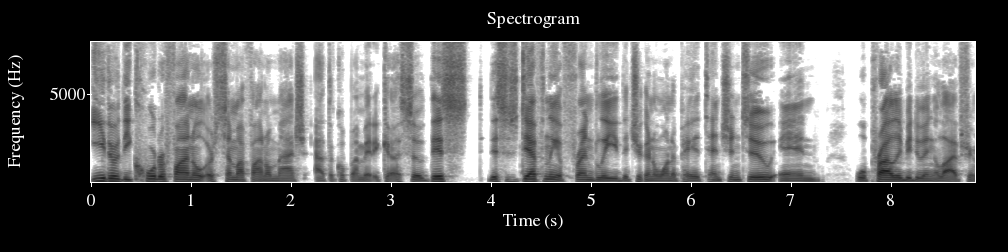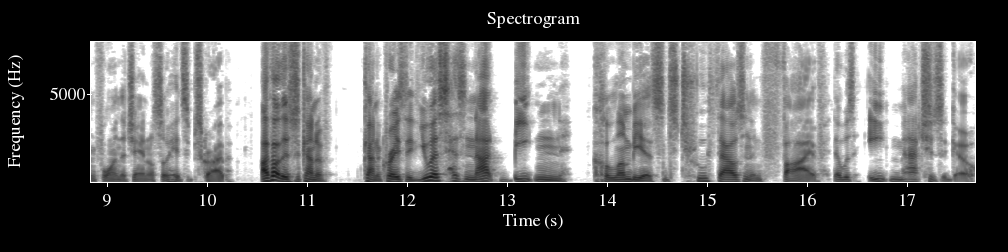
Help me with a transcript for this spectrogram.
either the quarterfinal or semifinal match at the Copa America. So this this is definitely a friendly that you're going to want to pay attention to, and we'll probably be doing a live stream for on the channel. So hit subscribe. I thought this was kind of kind of crazy. The U.S. has not beaten Colombia since 2005. That was eight matches ago.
